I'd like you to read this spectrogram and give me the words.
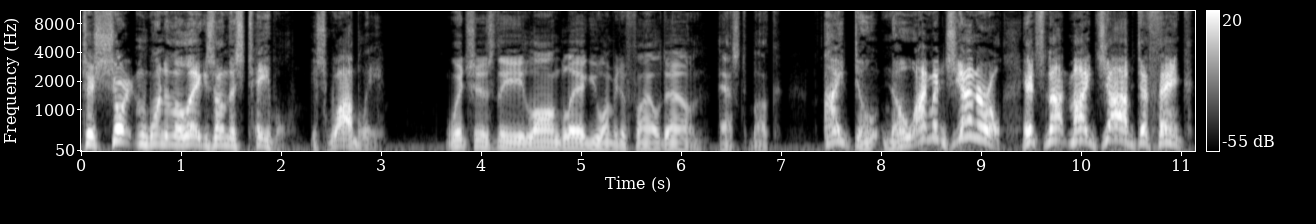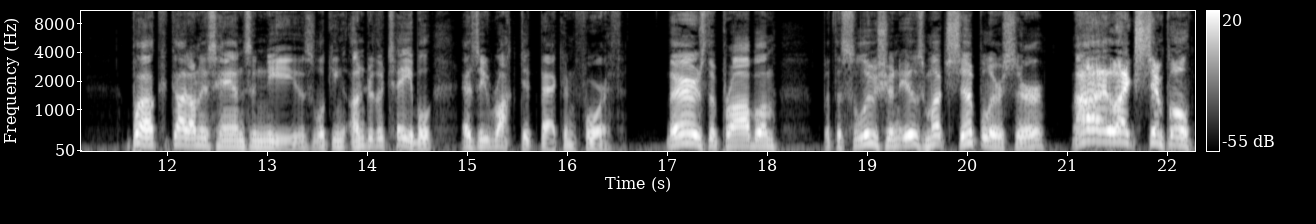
to shorten one of the legs on this table. It's wobbly. Which is the long leg you want me to file down? asked Buck. I don't know. I'm a general. It's not my job to think. Buck got on his hands and knees, looking under the table as he rocked it back and forth. There's the problem, but the solution is much simpler, sir. I like simple.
